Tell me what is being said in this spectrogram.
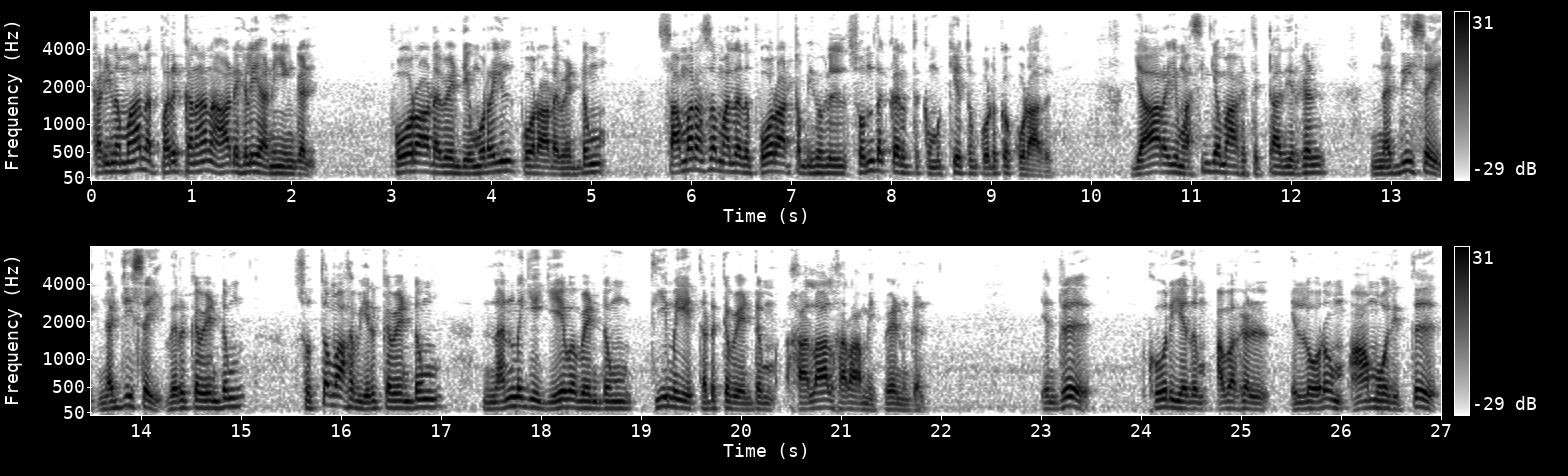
கடினமான பருக்கனான ஆடைகளை அணியுங்கள். போராட வேண்டிய முறையில் போராட வேண்டும். சமரசம் அல்லது போராட்டம் இவர்களில் சொந்த கருத்துக்கு முக்கியத்துவம் கொடுக்கக்கூடாது யாரையும் அசிங்கமாக திட்டாதீர்கள். நதீசை நஜீஸை வெறுக்க வேண்டும். சுத்தமாகவே இருக்க வேண்டும். நன்மையை ஏவ வேண்டும். தீமையை தடுக்க வேண்டும். ஹலால் ஹராமை பேணுங்கள். என்று கூறியதும் அவர்கள் எல்லோரும் ஆமோதித்து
